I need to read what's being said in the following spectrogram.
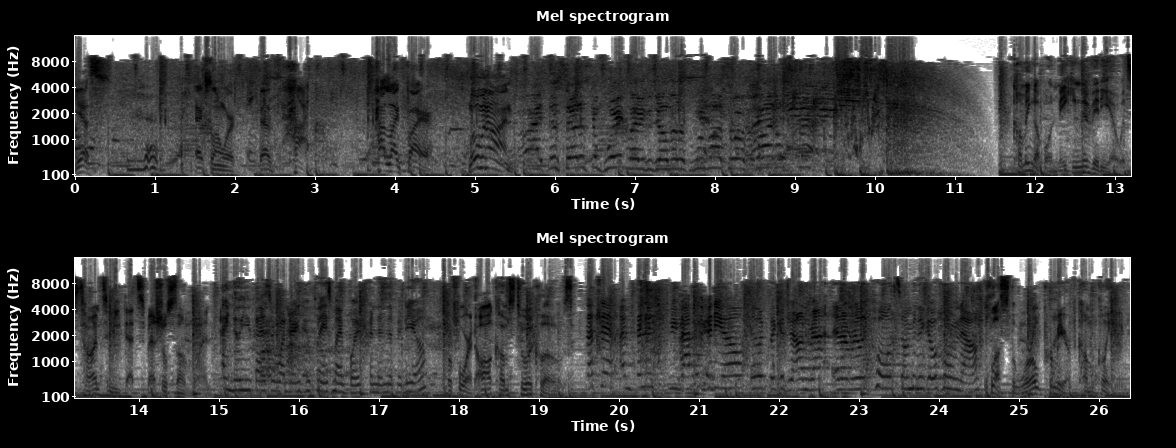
Yes. Excellent work. That's hot. Hot like fire. Moving on. All right, this set is complete, ladies and gentlemen. Let's move on to our final set. Coming up on Making the Video, it's time to meet that special someone I know you guys are wondering who plays my boyfriend in the video. before it all comes to a close. That's it. I'm finished. We wrapped the video. It looked like a drowned rat, and I'm really cold, so I'm gonna go home now. Plus the world premiere of Come Clean.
